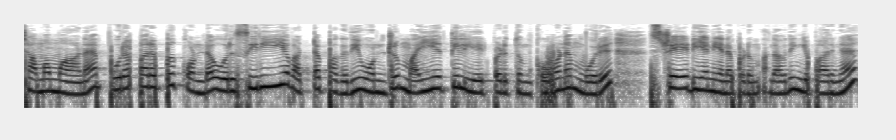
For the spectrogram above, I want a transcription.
சமமான புறப்பரப்பு கொண்ட ஒரு சிறிய வட்டப்பகுதி ஒன்று மையத்தில் ஏற்படுத்தும் கோணம் ஒரு ஸ்ட்ரேடியன் எனப்படும். அதாவது இங்கே பாருங்கள்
